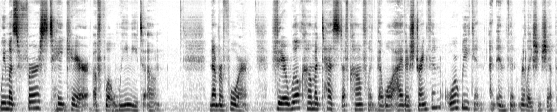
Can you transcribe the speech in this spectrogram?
we must first take care of what we need to own. Number four, there will come a test of conflict that will either strengthen or weaken an infant relationship.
